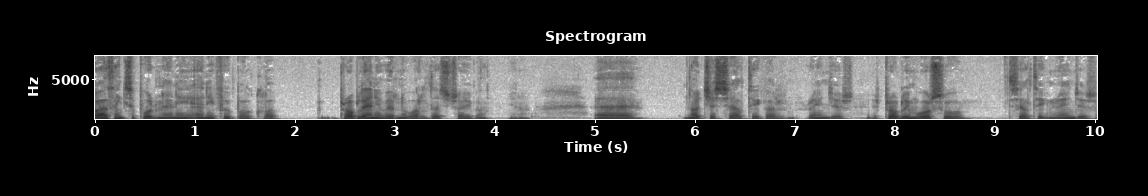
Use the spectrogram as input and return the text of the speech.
Oh, I think supporting any any football club, probably anywhere in the world, is tribal. You know, uh, not just Celtic or Rangers. It's probably more so Celtic and Rangers,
